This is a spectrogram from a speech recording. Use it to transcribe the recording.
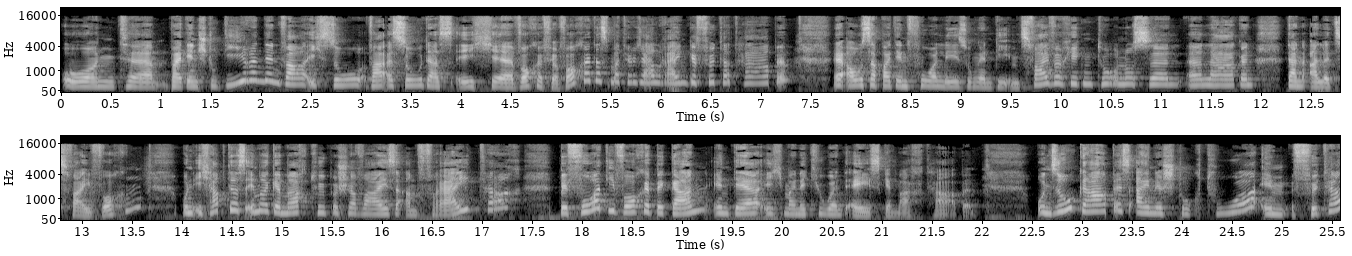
Und äh, bei den Studierenden war ich so, war es so, dass ich äh, Woche für Woche das Material reingefüttert habe, außer bei den Vorlesungen, die im zweiwöchigen Turnus äh, lagen, dann alle zwei Wochen. Und ich habe das immer gemacht, typischerweise am Freitag, bevor die Woche begann, in der ich meine Q&As gemacht habe. Und so gab es eine Struktur im Füttern.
